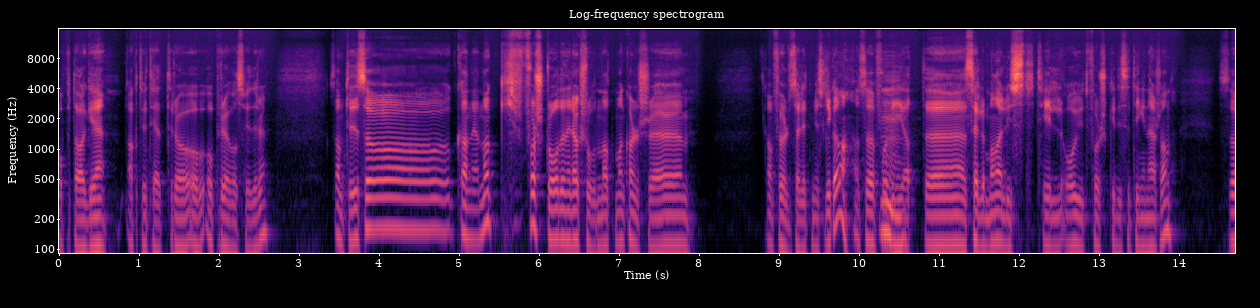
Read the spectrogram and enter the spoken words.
oppdage, aktiviteter og, og, og prøve osv. Samtidig så kan jeg nok forstå den reaksjonen at man kanskje kan føle seg litt mislykka. Altså fordi Mm. at uh, selv om man har lyst til å utforske disse tingene her sånn, så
